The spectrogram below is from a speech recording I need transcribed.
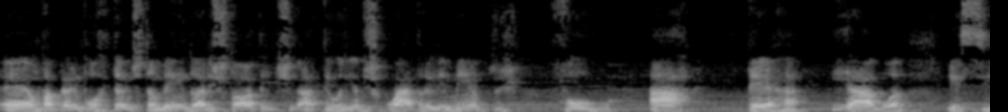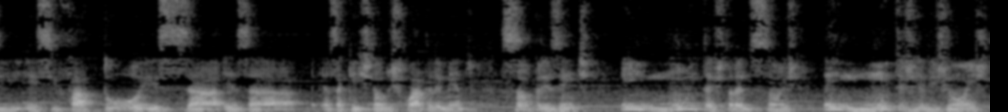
é, um papel importante também do Aristóteles, a teoria dos quatro elementos: fogo, ar, terra e água. Esse, esse fator, essa, essa, essa questão dos quatro elementos são presentes em muitas tradições, em muitas religiões.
